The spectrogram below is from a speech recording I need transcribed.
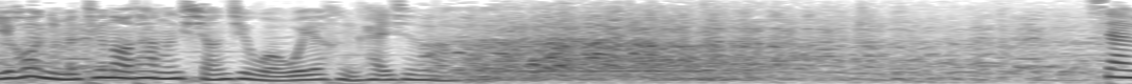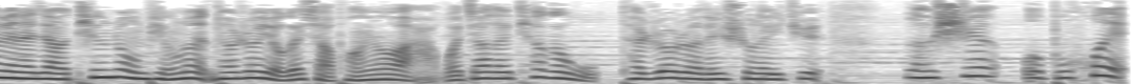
以后你们听到他能想起我，我也很开心了。下面呢叫听众评论，他说有个小朋友啊，我教他跳个舞，他弱弱的说了一句：“老师，我不会。”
